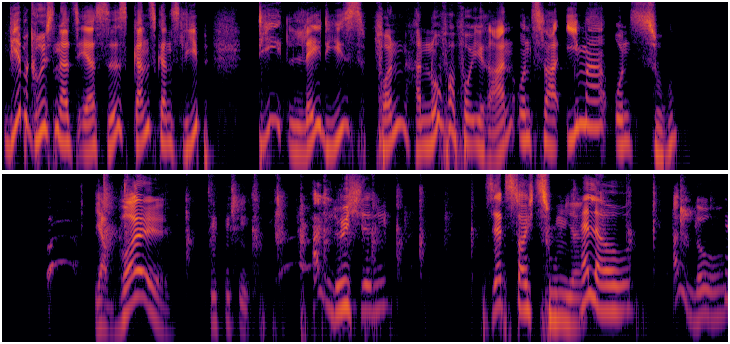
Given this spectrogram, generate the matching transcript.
Wir begrüßen als erstes ganz, ganz lieb die Ladies von Hannover vor Iran und zwar Ima und Su. Jawoll! Hallöchen! Setzt euch zu mir. Hello. Hallo.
